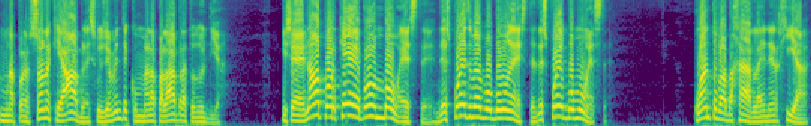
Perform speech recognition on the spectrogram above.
una persona que habla exclusivamente con mala palabra todo el día. Dice, no, ¿por qué? Bom, bom, este. Después bom, bom, este. Después bom, este. ¿Cuánto va a bajar la energía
